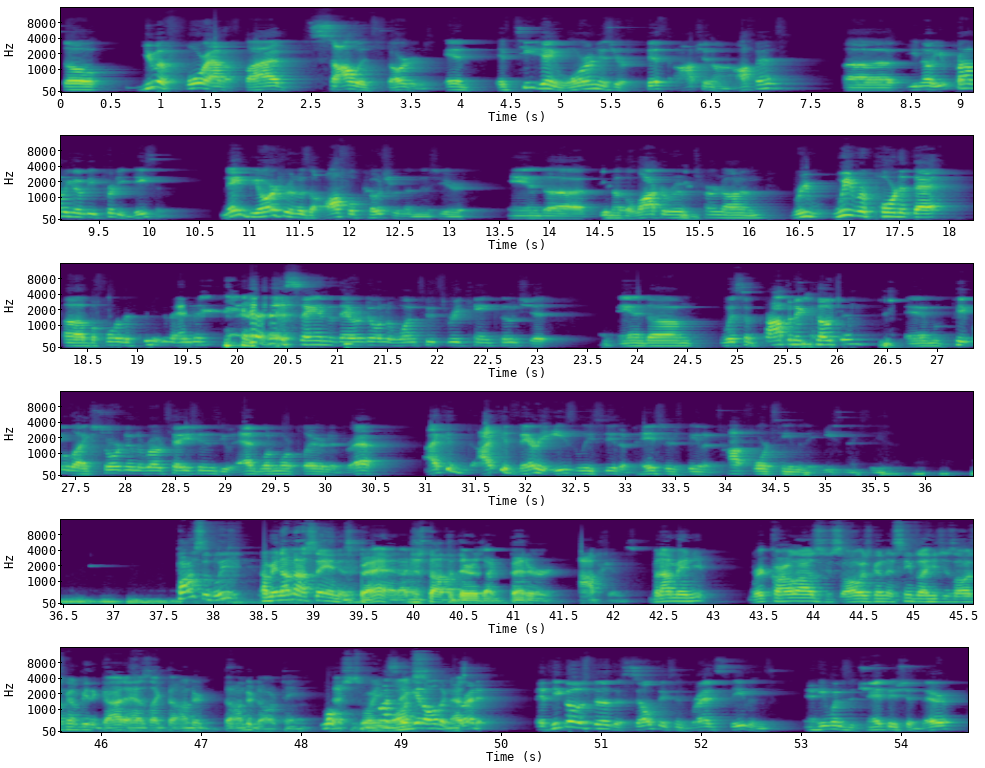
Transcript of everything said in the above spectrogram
So you have four out of five solid starters. And if TJ Warren is your fifth option on offense, uh, you know, you're probably going to be pretty decent. Nate Bjorkgren was an awful coach for them this year. And, uh, you know, the locker room turned on him. We, we reported that uh, before the season ended, saying that they were doing the one, two, three Cancun shit. And um, with some competent coaching and people like shortening the rotations, you add one more player in the draft. I could I could very easily see the Pacers being a top four team in the East next season. Possibly. I mean, I'm not saying it's bad. I just thought that there was like better options. But I mean, Rick Carlisle's just always gonna. It seems like he's just always gonna be the guy that has like the under the underdog team. Well, that's just what he wants. they get all the credit. If he goes to the Celtics and Brad Stevens and he wins the championship there,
